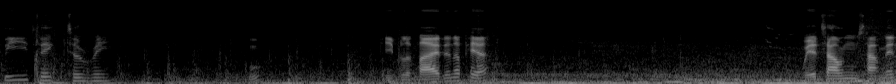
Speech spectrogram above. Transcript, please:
Sweet, victory. Ooh. People are fighting up here. Weird sounds happening.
